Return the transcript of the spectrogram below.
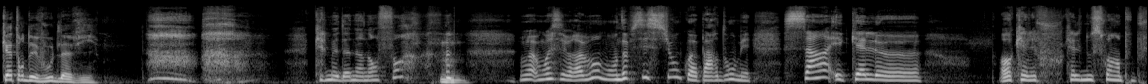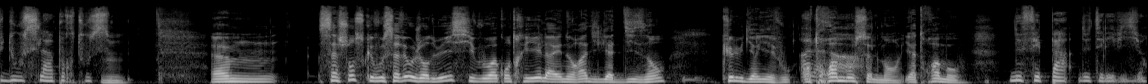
Qu'attendez-vous de la vie? Qu'elle me donne un enfant? Hmm. Moi, c'est vraiment mon obsession, quoi, pardon, mais ça et qu'elle. euh, Oh, qu'elle nous soit un peu plus douce, là, pour tous. Hmm. Euh, Sachant ce que vous savez aujourd'hui, si vous rencontriez la Enora d'il y a dix ans, que lui diriez-vous En là trois là. mots seulement. Il y a trois mots. Ne fais pas de télévision.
